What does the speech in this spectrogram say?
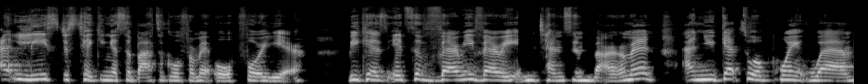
at least just taking a sabbatical from it all for a year because it's a very, very intense environment. And you get to a point where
